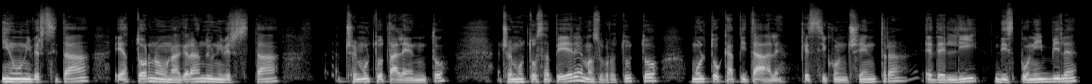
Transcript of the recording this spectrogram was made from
In un'università e attorno a una grande università c'è molto talento, c'è molto sapere, ma soprattutto molto capitale che si concentra ed è lì disponibile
